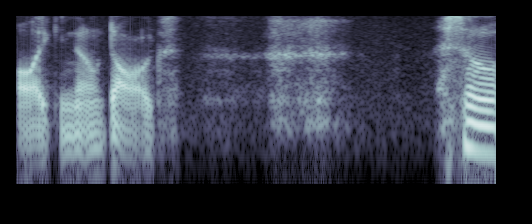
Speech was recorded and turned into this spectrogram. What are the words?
all like, you know, dogs. So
